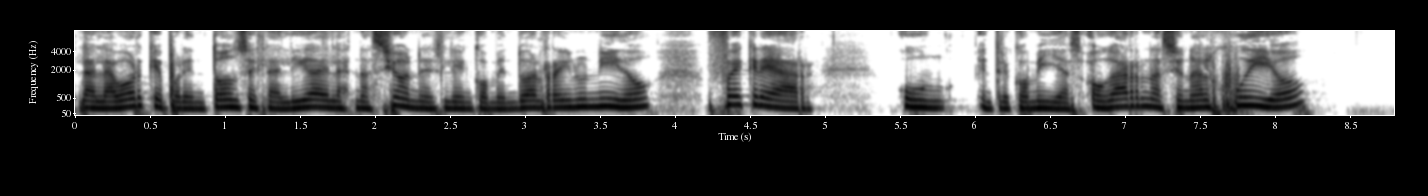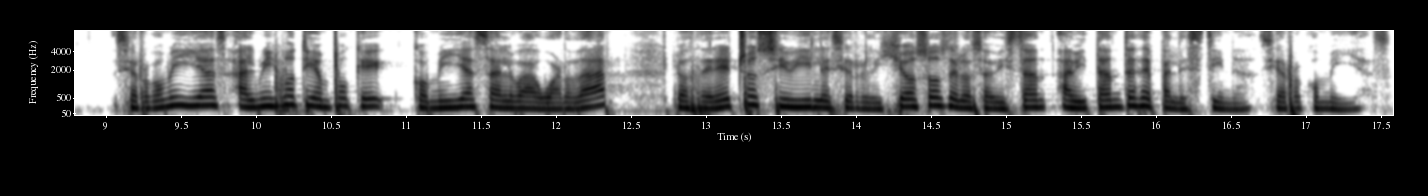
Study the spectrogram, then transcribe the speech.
La labor que por entonces la Liga de las Naciones le encomendó al Reino Unido fue crear un, entre comillas, hogar nacional judío, cierro comillas, al mismo tiempo que, comillas, salvaguardar los derechos civiles y religiosos de los habitantes de Palestina, cierro comillas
